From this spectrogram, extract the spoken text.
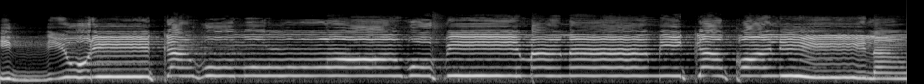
إذ يريكهم الله في منامك قليلا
